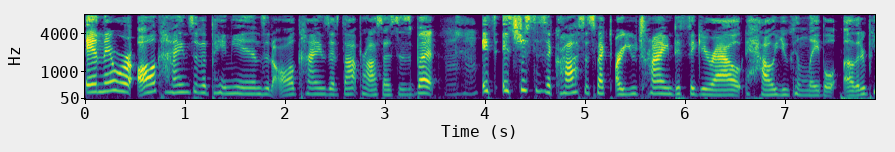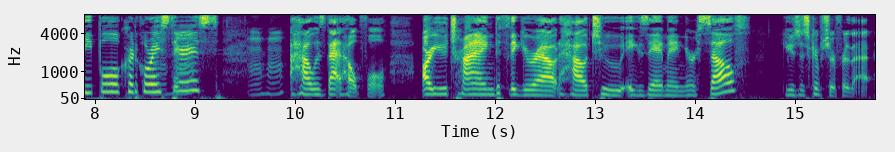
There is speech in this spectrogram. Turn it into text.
and there were all kinds of opinions and all kinds of thought processes but mm-hmm. it's it's just as a cross aspect are you trying to figure out how you can label other people critical race mm-hmm. theorists How is that helpful are you trying to figure out how to examine yourself use the scripture for that?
